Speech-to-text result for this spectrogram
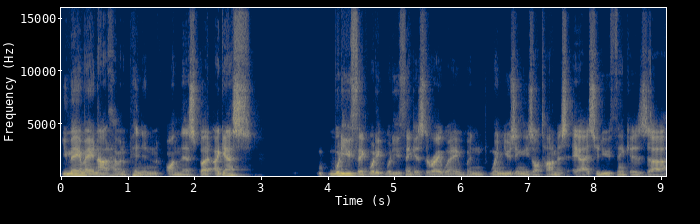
You may or may not have an opinion on this, but I guess what do you think? What do you, what do you think is the right way when when using these autonomous AIs? Who do you think is uh,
